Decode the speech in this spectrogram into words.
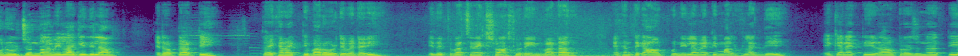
অনুর জন্য আমি লাগিয়ে দিলাম অ্যাডাপ্টারটি তো এখানে একটি বারো ভোল্টের ব্যাটারি। এই দেখতে পাচ্ছেন একশো আশি ওয়াটের ইনভার্টার এখান থেকে আউটপুট নিলাম একটি মাল্টিপ্লাগ দিয়ে। এখানে একটি রাউটারের জন্য একটি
